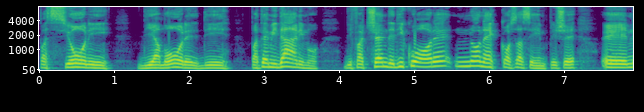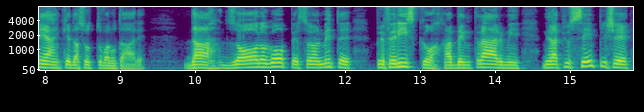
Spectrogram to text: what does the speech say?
passioni, di amore, di patemi d'animo, di faccende di cuore non è cosa semplice e neanche da sottovalutare. Da zoologo personalmente preferisco addentrarmi nella più semplice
